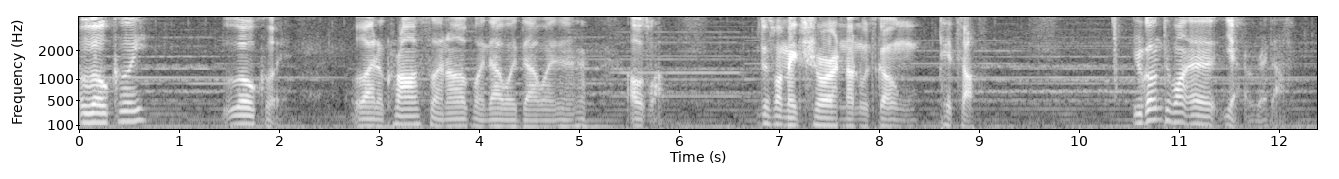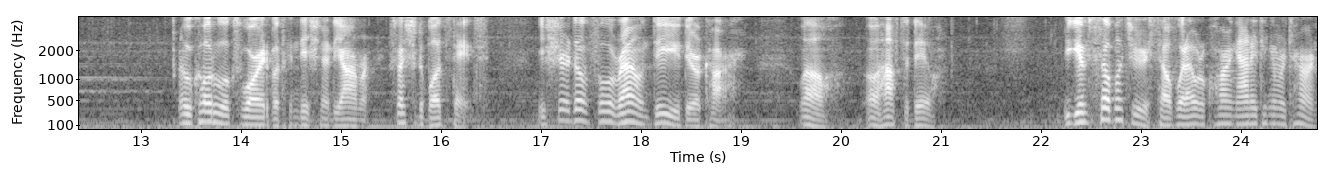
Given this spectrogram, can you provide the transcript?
locally, locally. Line across, line up, line that way, that way, all well. Just want to make sure none was going tits up. You're going to want, uh, yeah, I read that. Lakota looks worried about the condition of the armor, especially the bloodstains. You sure don't fool around, do you, dear car? Well, I'll have to do. You give so much of yourself without requiring anything in return.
